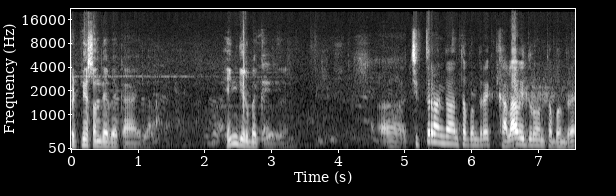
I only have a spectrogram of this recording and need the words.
ಫಿಟ್ನೆಸ್ ಒಂದೇ ಬೇಕಾ ಇಲ್ಲ? ಹೆಂಗಿರ್ಬೇಕಾಗಿದೆ ಚಿತ್ರರಂಗ ಅಂತ ಬಂದರೆ ಕಲಾವಿದರು ಅಂತ ಬಂದರೆ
